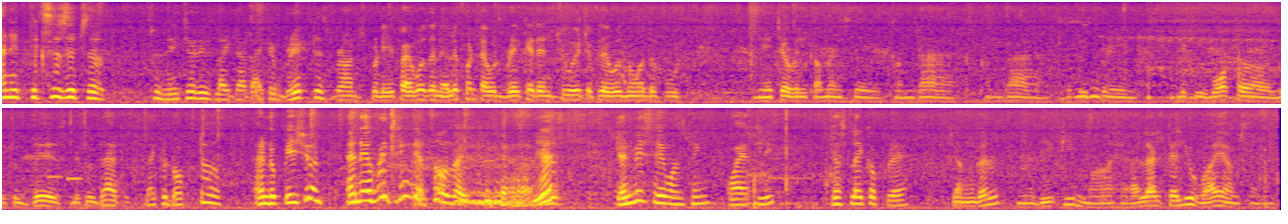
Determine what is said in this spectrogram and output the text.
and it fixes itself. So nature is like that. I can break this branch today. If I was an elephant, I would break it and chew it if there was no other food. Nature will come and say, come back, come back, little rain, little water, little this, little that. It's like a doctor and a patient and everything that's all right. yes? Can we say one thing quietly? Just like a prayer. Jungle nadi ki maa hai. I'll, I'll tell you why I'm saying it.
